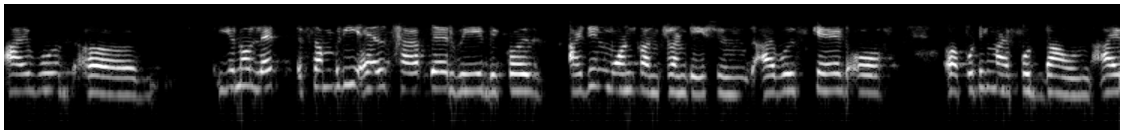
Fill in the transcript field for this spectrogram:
I would, uh, you know, let somebody else have their way because I didn't want confrontations. I was scared of uh, putting my foot down. I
